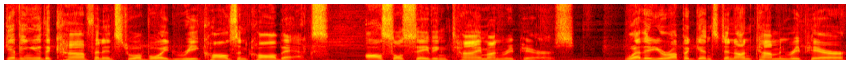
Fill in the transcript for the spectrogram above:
giving you the confidence to avoid recalls and callbacks, also saving time on repairs. Whether you're up against an uncommon repair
